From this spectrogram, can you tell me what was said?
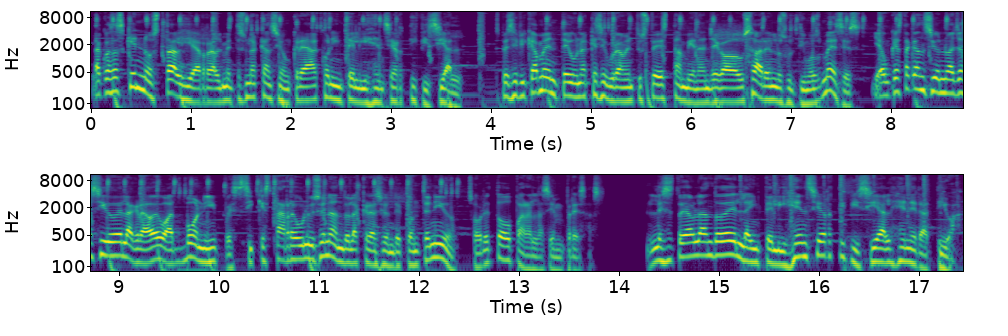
La cosa es que Nostalgia realmente es una canción creada con inteligencia artificial, específicamente una que seguramente ustedes también han llegado a usar en los últimos meses. Y aunque esta canción no haya sido del agrado de Bad Bunny, pues sí que está revolucionando la creación de contenido, sobre todo para las empresas. Les estoy hablando de la inteligencia artificial generativa.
